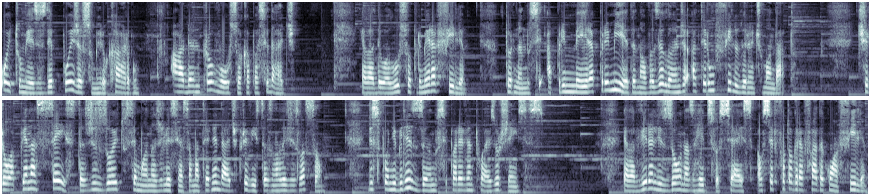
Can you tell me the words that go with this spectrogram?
oito meses depois de assumir o cargo, Arden provou sua capacidade. Ela deu à luz sua primeira filha, tornando-se a primeira premier da Nova Zelândia a ter um filho durante o mandato. Tirou apenas seis das 18 semanas de licença maternidade previstas na legislação, disponibilizando-se para eventuais urgências. Ela viralizou nas redes sociais ao ser fotografada com a filha,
